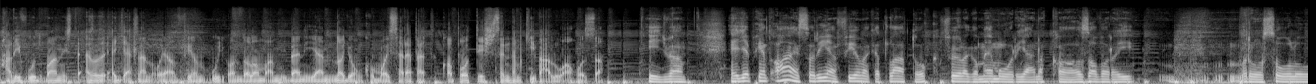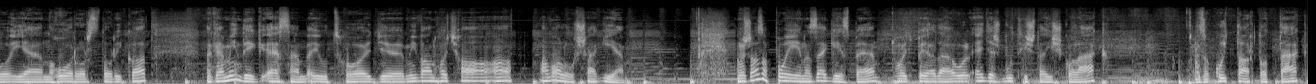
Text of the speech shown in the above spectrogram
Hollywoodban, és ez az egyetlen olyan film, úgy gondolom, amiben ilyen nagyon komoly szerepet kapott, és szerintem kiválóan hozza. Így van. Egyébként ahányszor ilyen filmeket látok, főleg a memóriának a zavarairól szóló ilyen horror sztorikat, nekem mindig eszembe jut, hogy mi van, hogyha a, a valóság ilyen. Most az a poén az egészben, hogy például egyes buddhista iskolák, azok úgy tartották,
